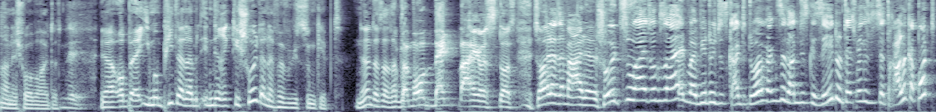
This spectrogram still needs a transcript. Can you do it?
ah, nicht vorbereitet. Nee. Ja, ob er ihm und Peter damit indirekt die Schuld an der Verwüstung gibt. Ne? Dass er sagt, Moment mal, Justus, soll das immer eine Schuldzuweisung sein, weil wir durch das kalte Tor gegangen sind, haben die es gesehen und deswegen ist die Zentrale kaputt?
